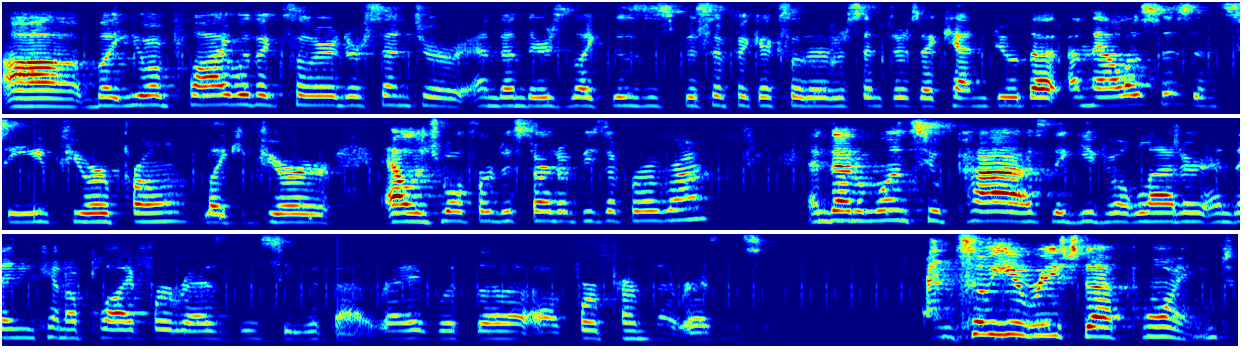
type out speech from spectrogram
Uh, but you apply with Accelerator Center, and then there's like this is specific Accelerator centers that can do that analysis and see if you're prone, like if you're eligible for the startup visa program. And then once you pass, they give you a letter, and then you can apply for residency with that, right? With the uh, for permanent residency until you reach that point,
